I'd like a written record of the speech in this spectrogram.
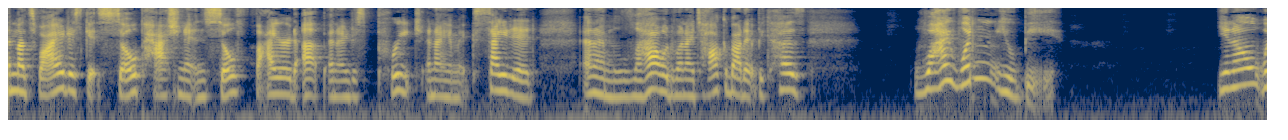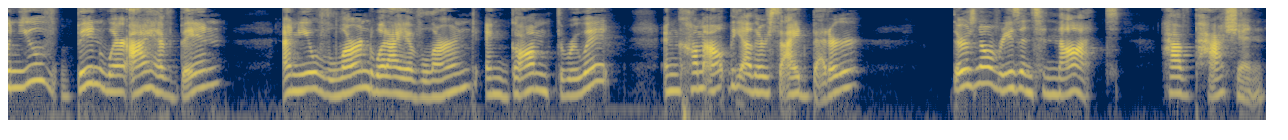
And that's why I just get so passionate and so fired up, and I just preach and I am excited and I'm loud when I talk about it because why wouldn't you be? You know, when you've been where I have been and you've learned what I have learned and gone through it and come out the other side better, there's no reason to not have passion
